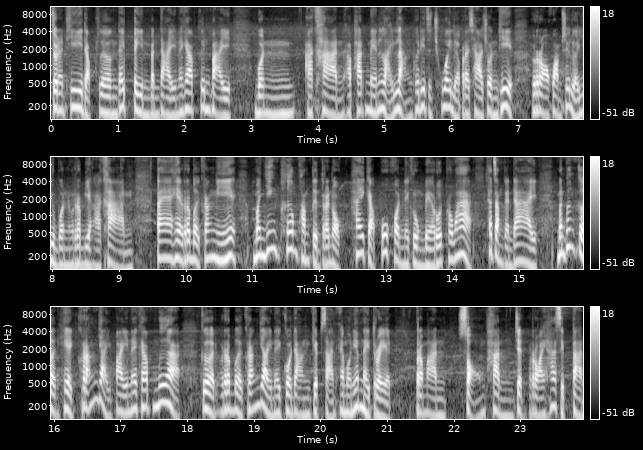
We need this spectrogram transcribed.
เจ้าหน้าที่ดับเพลิงได้ปีนบันไดนะครับขึ้นไปบนอาคารอพาร์ตเมนต์หลายหลัง เพื่อที่จะช่วยเหลือประชาชนที่รอความช่วยเหลืออยู่บนระเบียงอาคาร แต่เหตุระเบิดครั้งนี้ มันยิ่งเพิ่มความตื่นตระหนกให้กับผู้คนในกรุงเบรุตเพราะว่าถ้าจำกันได้ มันเพิ่งเกิดเหตุครั้งใหญ่ไปนะครับเมื่อเกิดระเบิดครั้งใหญ่ในโกดังเก็บสารแอมโมเนียมไนเตรต ประมาณ 2,750 ตัน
